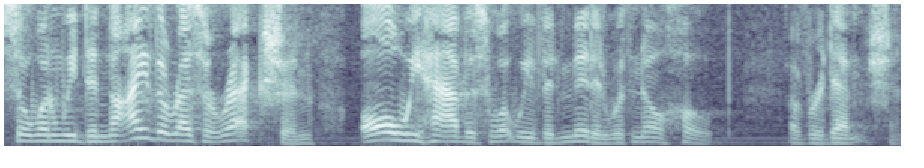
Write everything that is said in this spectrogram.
So when we deny the resurrection, all we have is what we've admitted with no hope of redemption.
